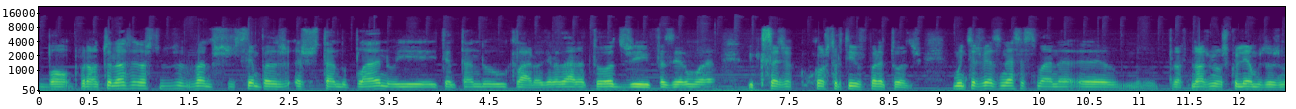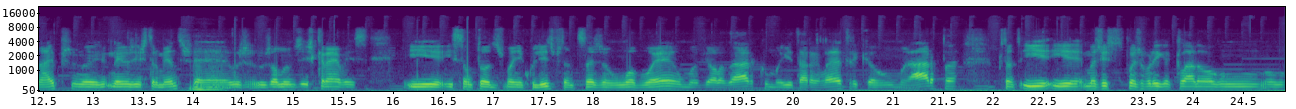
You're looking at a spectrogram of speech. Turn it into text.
Bom, pronto, nós, nós, vamos sempre ajustando o plano e, tentando, claro, agradar a todos e fazer uma que seja construtivo para todos. Muitas vezes nessa semana, uh, pronto, nós não escolhemos os naipes nem os instrumentos, uhum. uh, os, os, alunos inscrevem-se e, e, são todos bem acolhidos, portanto, seja um oboé, uma viola d'arco, uma guitarra elétrica, uma harpa, portanto, e, e, mas isto depois obriga, claro, a algum,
